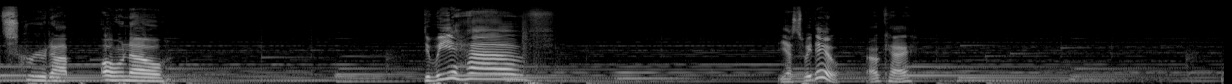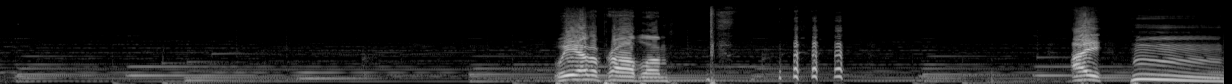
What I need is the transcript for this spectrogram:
screwed up. Oh no. Do we have... Yes, we do. Okay. We have a problem. I... Hmm...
